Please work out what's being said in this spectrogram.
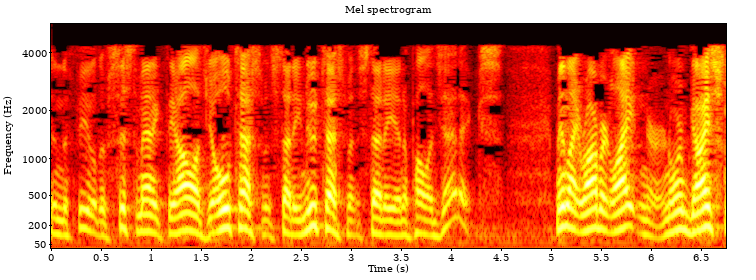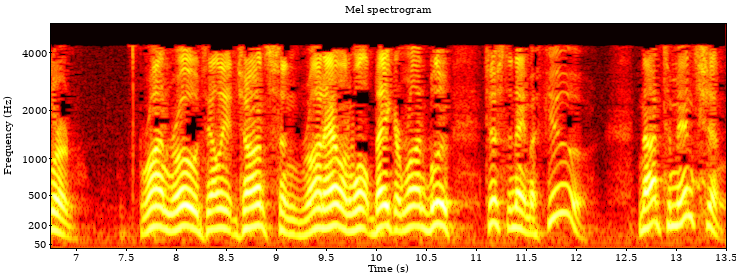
in the field of systematic theology, Old Testament study, New Testament study, and apologetics. Men like Robert Lightner, Norm Geisler, Ron Rhodes, Elliot Johnson, Ron Allen, Walt Baker, Ron Blue, just to name a few. Not to mention,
